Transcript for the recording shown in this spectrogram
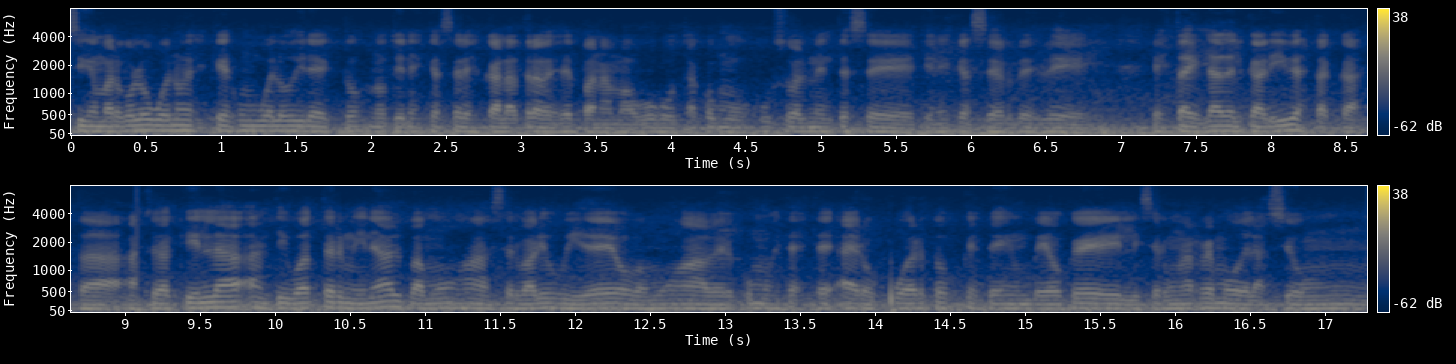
Sin embargo, lo bueno es que es un vuelo directo, no tienes que hacer escala a través de Panamá o Bogotá como usualmente se tiene que hacer desde esta isla del Caribe hasta acá. Hasta, estoy aquí en la antigua terminal, vamos a hacer varios videos, vamos a ver cómo está este aeropuerto que veo que le hicieron una remodelación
